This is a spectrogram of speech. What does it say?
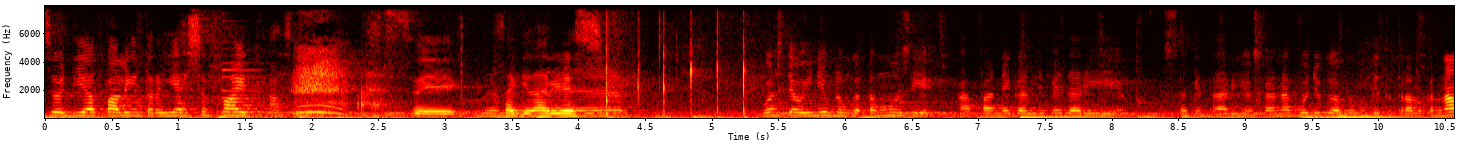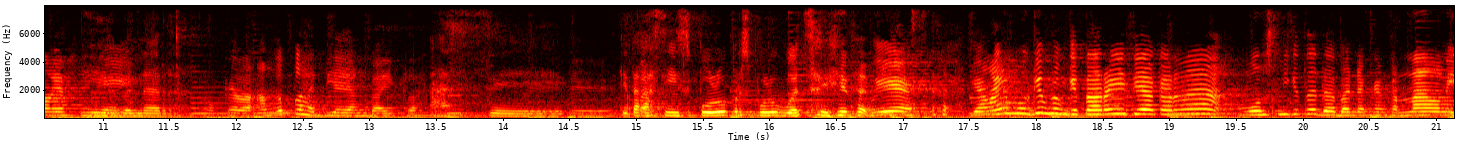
Zodiak paling teryesified asli. Asik. Sagittarius. Gue sejauh ini belum ketemu sih apa negatifnya dari Sagittarius karena gue juga belum gitu terlalu kenal ya. Iya bener. Oke lah, anggaplah dia yang baik lah. Asik. Kita kasih 10 per 10 buat Sagittarius. Iya, yang lain mungkin belum kita rate ya karena mostly kita udah banyak yang kenal nih.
